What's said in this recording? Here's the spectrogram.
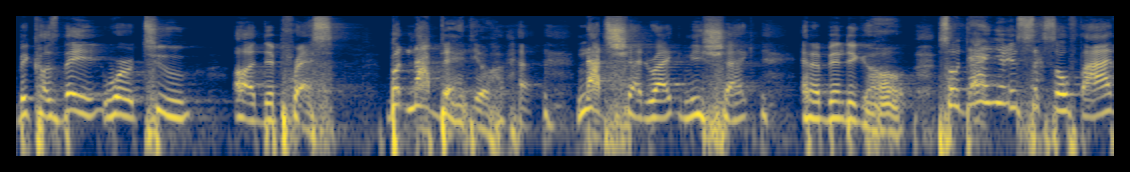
because they were too uh, depressed. But not Daniel, not Shadrach, Meshach, and Abednego. So Daniel in 605,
